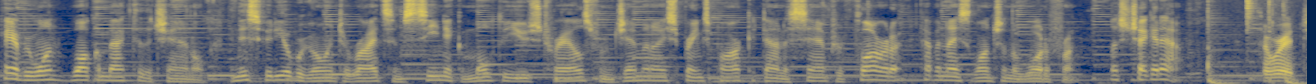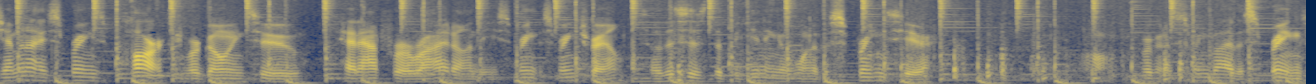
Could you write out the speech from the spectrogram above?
Hey everyone, welcome back to the channel. In this video we're going to ride some scenic multi-use trails from Gemini Springs Park down to Sanford, Florida, have a nice lunch on the waterfront. Let's check it out. So we're at Gemini Springs Park. We're going to head out for a ride on the Spring Spring Trail. So this is the beginning of one of the springs here. Oh, we're going to swing by the springs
